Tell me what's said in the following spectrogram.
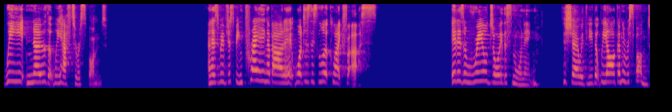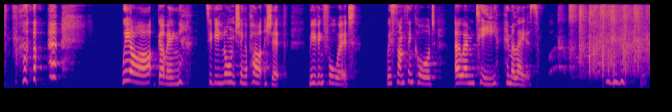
we know that we have to respond. And as we've just been praying about it, what does this look like for us? it is a real joy this morning to share with you that we are going to respond. we are going to be launching a partnership moving forward with something called OMT Himalayas.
